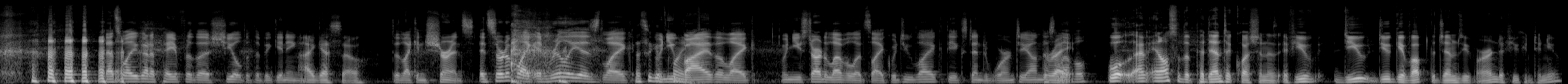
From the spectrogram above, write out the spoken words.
that's why you got to pay for the shield at the beginning I guess so. The like insurance it's sort of like it really is like That's a good when you point. buy the like when you start a level it's like would you like the extended warranty on this right. level Well, and also the pedantic question is if you do you do you give up the gems you've earned if you continue?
